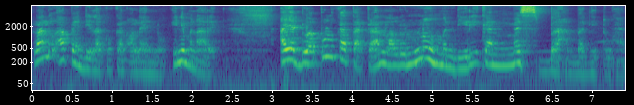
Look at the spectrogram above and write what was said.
Lalu apa yang dilakukan oleh Nuh? Ini menarik. Ayat 20 katakan lalu Nuh mendirikan mesbah bagi Tuhan.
